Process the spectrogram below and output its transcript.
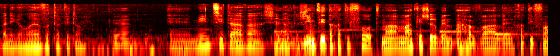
ואני גם אוהב אותה פתאום. כן. Uh, מי המציא את האהבה? שאלה כן. קשה. מי המציא את החטיפות? מה, מה הקשר בין אהבה לחטיפה?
